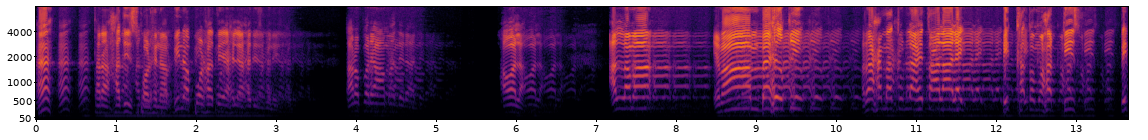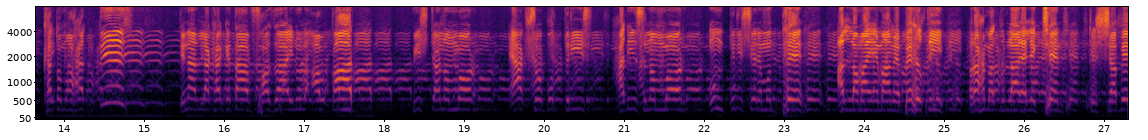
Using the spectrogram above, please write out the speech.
হ্যাঁ? তারা হাদিস পড়ে না, বিনা পড়াতে আহলে হাদিস বলে। তারপরে আমাদের আলে, হাওয়ালা। আল্লামা ইমাম বাহকি রাহমাতুল্লাহ তাআলা আলাই বিখ্যাত মুহাদ্দিস বিখ্যাত মুহাদ্দিস তিনার লেখা কিতাব ফাজাইলুল আওকাত, পৃষ্ঠা নম্বর একশো বত্রিশ, হাদিস নম্বর উনত্রিশের মধ্যে আল্লামা ইমামে বেহকি লিখছেন, যে শবে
